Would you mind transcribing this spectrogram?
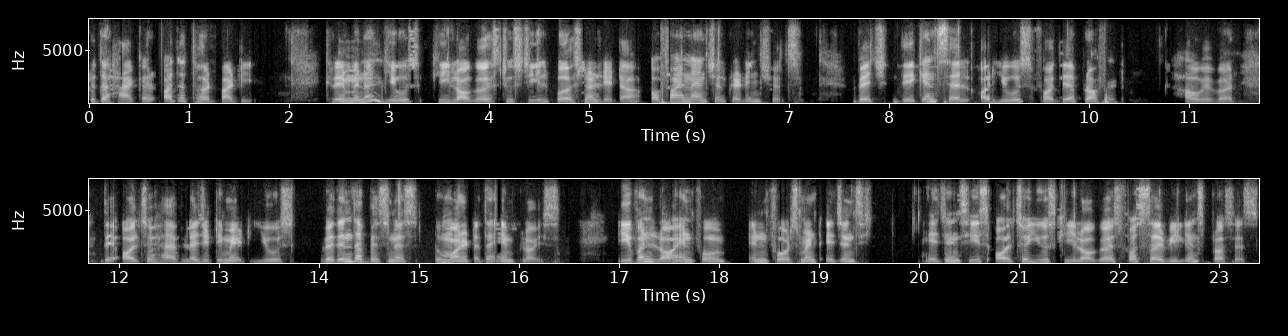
to the hacker or the third party. Criminals use keyloggers to steal personal data or financial credentials, which they can sell or use for their profit. However, they also have legitimate use within the business to monitor the employees. Even law enfor- enforcement agency, agencies also use keyloggers for surveillance process.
